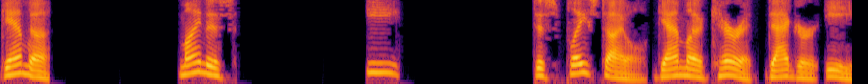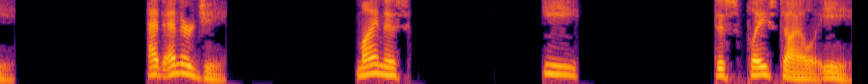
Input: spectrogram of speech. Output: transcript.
gamma minus e display style gamma caret dagger e at energy minus e display style e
